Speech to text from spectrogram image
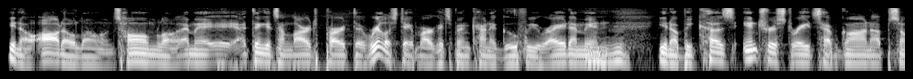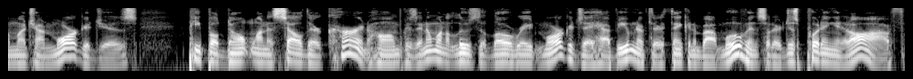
you know, auto loans, home loans. I mean, I think it's in large part the real estate market's been kind of goofy, right? I mean, mm-hmm. you know, because interest rates have gone up so much on mortgages people don't want to sell their current home because they don't want to lose the low rate mortgage they have, even if they're thinking about moving. So they're just putting it off.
